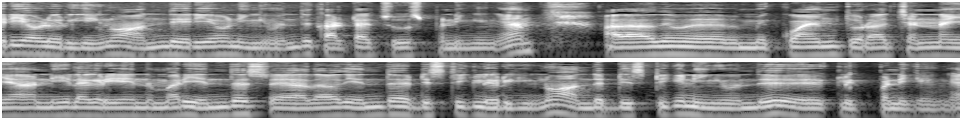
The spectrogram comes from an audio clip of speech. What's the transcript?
ஏரியாவில் இருக்கீங்களோ அந்த ஏரியாவை நீங்கள் வந்து கரெக்டாக சூஸ் பண்ணிக்கோங்க. அதாவது கோயம்புத்தூரா சென்னையா நீலகிரி இந்த மாதிரி எந்த அதாவது எந்த டிஸ்ட்ரிக்டில் இருக்கீங்களோ அந்த டிஸ்ட்ரிக்டை நீங்கள் வந்து கிளிக் பண்ணிக்கோங்க.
